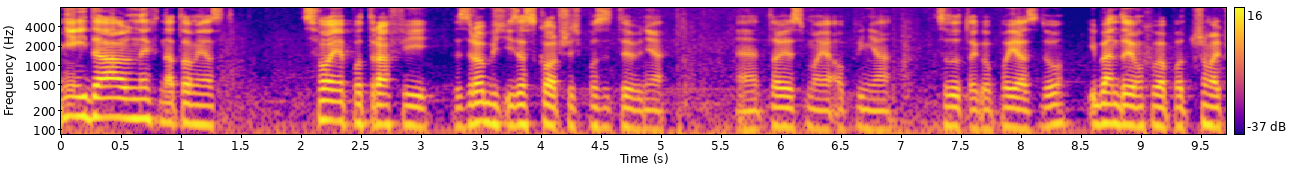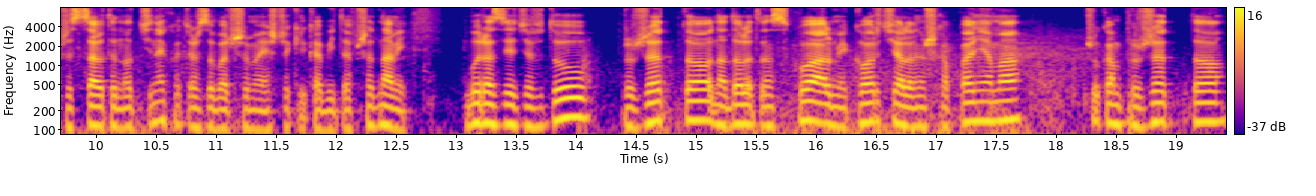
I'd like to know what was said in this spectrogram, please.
nie idealnych, natomiast swoje potrafi zrobić i zaskoczyć pozytywnie. E, To jest moja opinia co do tego pojazdu i będę ją chyba podtrzymać przez cały ten odcinek, chociaż zobaczymy jeszcze kilka bitew przed nami. Buras jedzie w dół, Progetto, na dole ten Squall mnie korci, ale już HP nie ma. Szukam Progetto.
